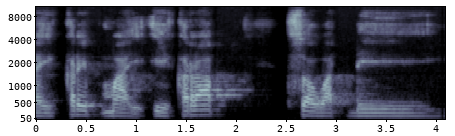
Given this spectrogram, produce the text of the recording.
ในคลิปใหม่อีกครับ สวัสดี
